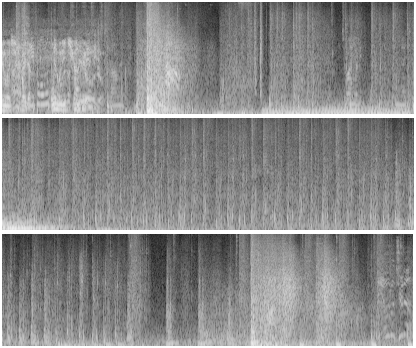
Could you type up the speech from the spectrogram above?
戦は失敗だ。C4 持ってる本部に帰還せよ最前席しちゃダメだ一番よりみんな一番よリロード中だ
